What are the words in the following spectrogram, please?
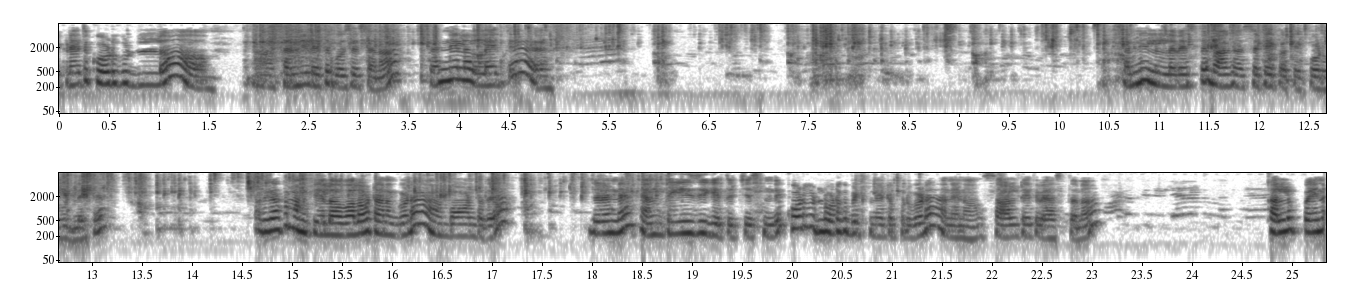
ఇక్కడైతే కోడిగుడ్లలో సన్నీళ్ళు అయితే కోసేసాను. సన్నీళ్ళల్లో అయితే సన్నీళ్ళల్లో వేస్తే బాగా సెట్ అయిపోతాయి కోడిగుడ్లు అయితే. అది కాక మనకి ఇలా వలవటానికి కూడా బాగుంటుంది. చూడండి ఎంత ఈజీగా అయితే వచ్చేసింది. కోడిగుడ్లు ఉడకబెట్టుకునేటప్పుడు కూడా నేను సాల్ట్ అయితే వేస్తాను. కళ్ళు పైన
